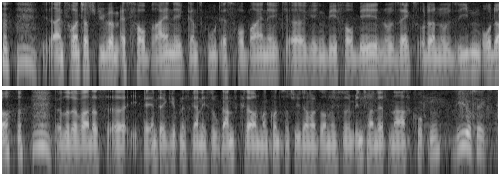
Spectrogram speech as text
ein Freundschaftsspiel beim SV Breinig, ganz gut SV Breinig äh, gegen BVB 06 oder 07 oder. Also da war das äh, Endergebnis gar nicht so ganz klar und man konnte es natürlich damals auch nicht so im Internet nachgucken. Videotext.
